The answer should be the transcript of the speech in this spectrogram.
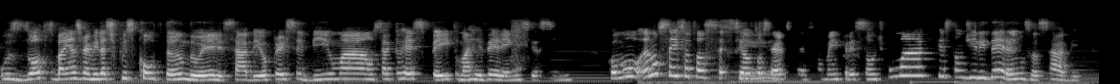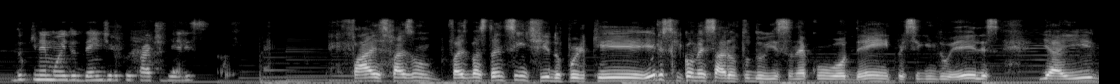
Os outros Bainhas Vermelhas, tipo, escoltando eles, sabe? Eu percebi uma, um certo respeito, uma reverência, assim como, eu não sei se eu tô, se eu tô certo, é só uma impressão, tipo uma questão de liderança, sabe? Do Kinemon e do Denjiro por parte deles. Faz, faz, um, faz bastante sentido, porque eles que começaram tudo isso, né? Com o Oden perseguindo eles. E aí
